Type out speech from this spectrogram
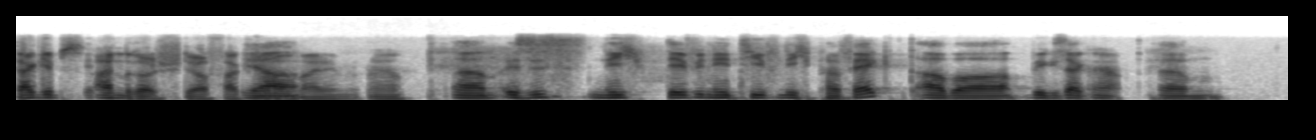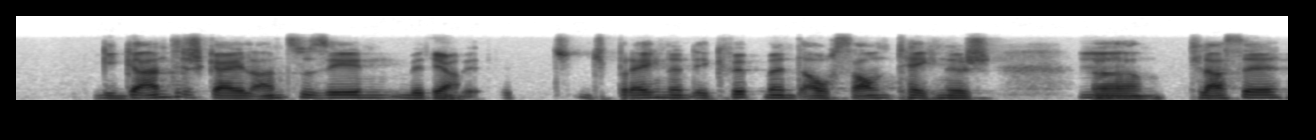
da gibt es andere Störfaktoren. Ja. Dem, ja. Ähm, es ist nicht, definitiv nicht perfekt, aber wie gesagt, ja. ähm, gigantisch geil anzusehen mit, mit, entsprechendem Equipment, auch soundtechnisch mhm. ähm, klasse.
